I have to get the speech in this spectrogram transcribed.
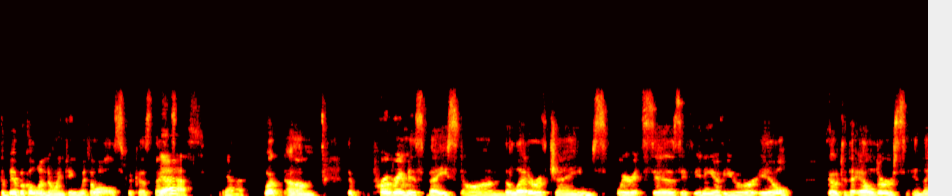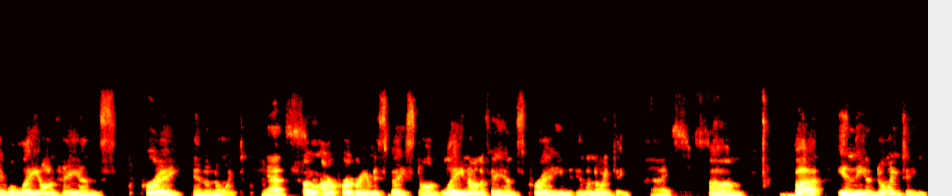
the biblical anointing with oils, because that's Yes. Yeah. what um, the program is based on the letter of James, where it says, If any of you are ill, go to the elders and they will lay on hands, pray, and anoint. Yes. So our program is based on laying on of hands, praying, and anointing. Nice. Um, but in the anointing,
